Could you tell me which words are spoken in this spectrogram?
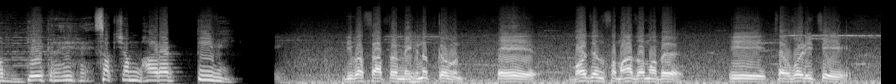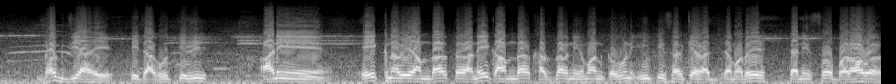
आप देख रहे हैं सक्षम भारत टीवी। दिवस मेहनत करून ते बहुजन समाजामध्ये ही चळवळीची धग जी आहे ती जागृत केली. आणि एक नवे आमदार तर अनेक आमदार खासदार निर्माण करून यू पीसारख्या राज्यामध्ये त्यांनी स्वबळावर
